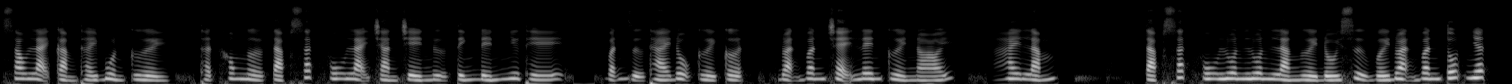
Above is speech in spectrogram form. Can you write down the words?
sau lại cảm thấy buồn cười. Thật không ngờ tạp sắt phu lại tràn trề nữ tính đến như thế. Vẫn giữ thái độ cười cợt. Đoạn vân chạy lên cười nói. Hay lắm. Tạp sắt phu luôn luôn là người đối xử với đoạn vân tốt nhất.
